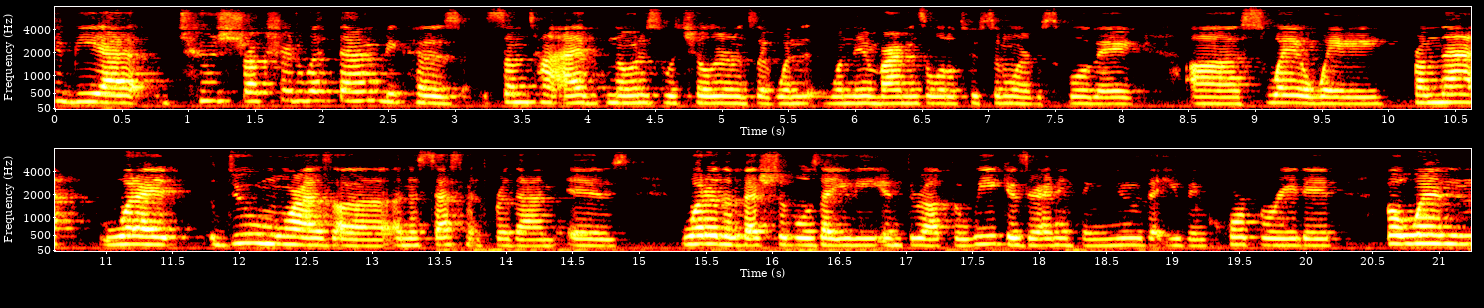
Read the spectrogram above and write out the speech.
to be at too structured with them because sometimes I've noticed with children it's like when when the environment's a little too similar to school, they uh, sway away from that. What I do more as a, an assessment for them is what are the vegetables that you've eaten throughout the week? Is there anything new that you've incorporated? But when,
